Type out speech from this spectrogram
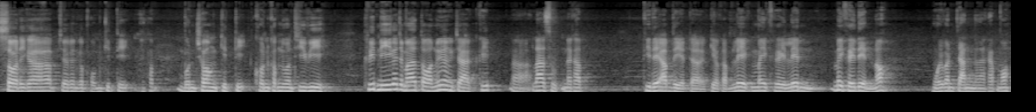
สวัสดีครับ เจอกันกับผมกิตินะครับบนช่องกิติคนคำนวณทีวี คลิปนี้ก็จะมาต่อเนื่องจากคลิปล่าสุดนะครับ ที่ได้อัปเดตเอ่อเกี่ยวกับเลขไม่เคยเล่น ไม่เคยเด่นเนาะหวยวันจันทร์นะครับเนาะ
